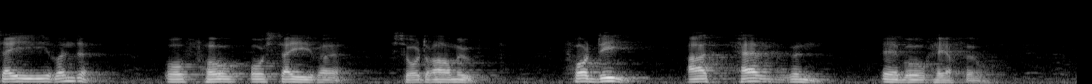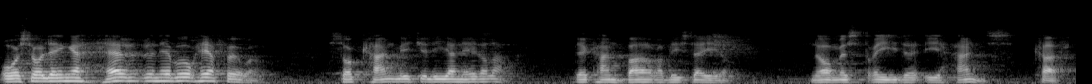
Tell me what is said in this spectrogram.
seirende, og for å seire så drar vi ut. Fordi at Herren er vår hærfører. Og så lenge Herren er vår hærfører, så kan vi ikke lide nederlag. Det kan bare bli seier når vi strider i Hans kraft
